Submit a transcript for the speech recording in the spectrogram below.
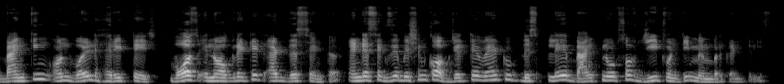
banking on world heritage was inaugurated at this centre and इस एग्जीबिशन का ऑब्जेक्टिव है to display bank notes of G twenty member countries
